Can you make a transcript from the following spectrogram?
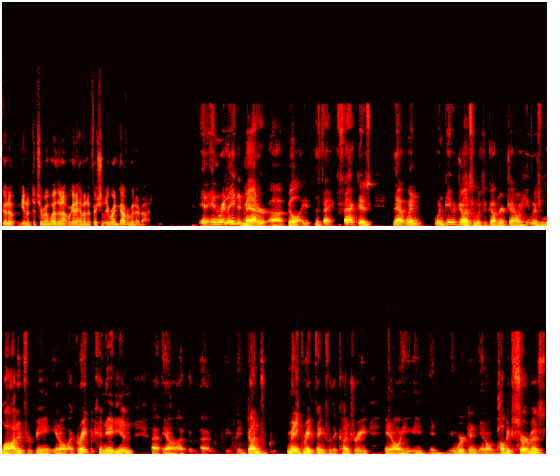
going to you know determine whether or not we're going to have an efficiently run government or not. In, in related matter, uh, Bill, the fact the fact is that when when David Johnston was the Governor General, he was lauded for being you know a great Canadian, uh, you know, uh, done many great things for the country. You know, he, he, he worked in you know public service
